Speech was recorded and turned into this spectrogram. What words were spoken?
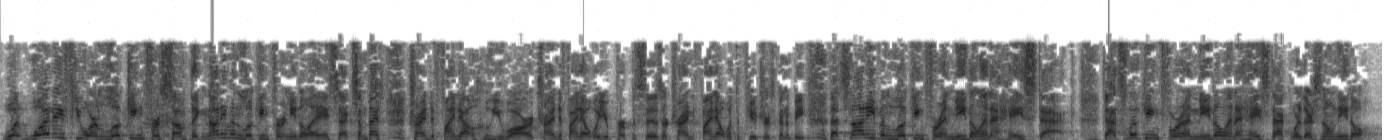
What, what if you are looking for something, not even looking for a needle in a haystack, sometimes trying to find out who you are, trying to find out what your purpose is, or trying to find out what the future is going to be. That's not even looking for a needle in a haystack. That's looking for a needle in a haystack where there's no needle.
